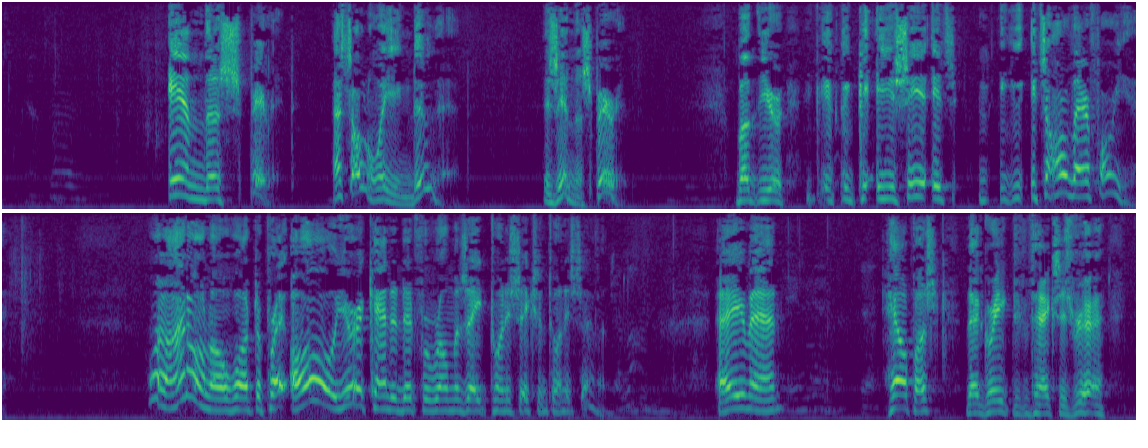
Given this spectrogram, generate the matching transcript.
in the Spirit. That's the only way you can do that, is in the Spirit. But you're, you see, it's, it's all there for you. Well, I don't know what to pray. Oh, you're a candidate for Romans 8, 26 and 27. Amen. Help us. The Greek text is,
